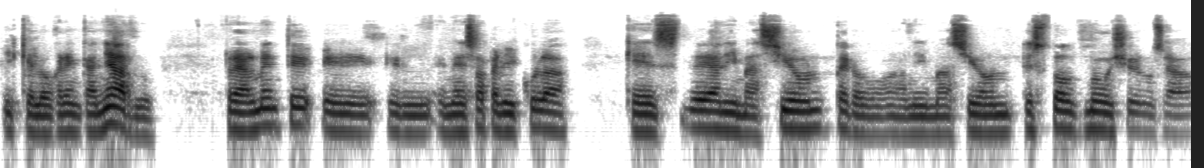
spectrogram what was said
y que logra engañarlo. Realmente eh, en esa película, que es de animación, pero animación stop motion, o sea,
